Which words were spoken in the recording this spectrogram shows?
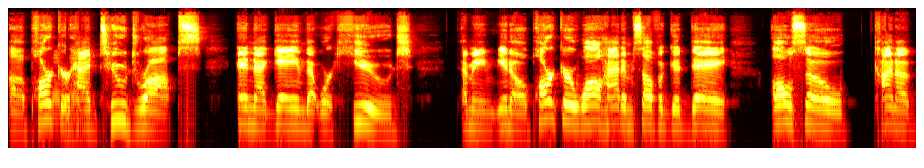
Uh, Parker mm-hmm. had two drops in that game that were huge. I mean, you know, Parker, while had himself a good day, also kind of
